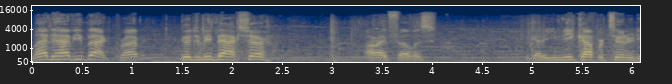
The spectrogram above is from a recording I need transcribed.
Glad to have you back, Private. Good to be back, sir. All right, fellas. We got a unique opportunity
